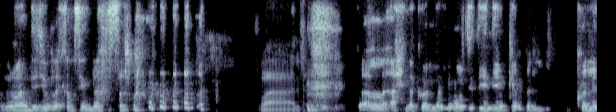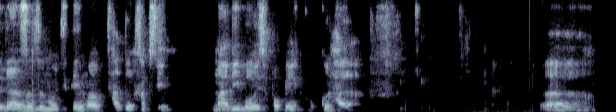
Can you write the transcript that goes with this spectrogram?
من وين بدي أجيب لك 50 dancer؟ وال قال إحنا كل اللي موجودين يمكن بال... كل ال dancers الموجودين ما بتعدوا ال 50 مع b-boys popping وكل حدا. آه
